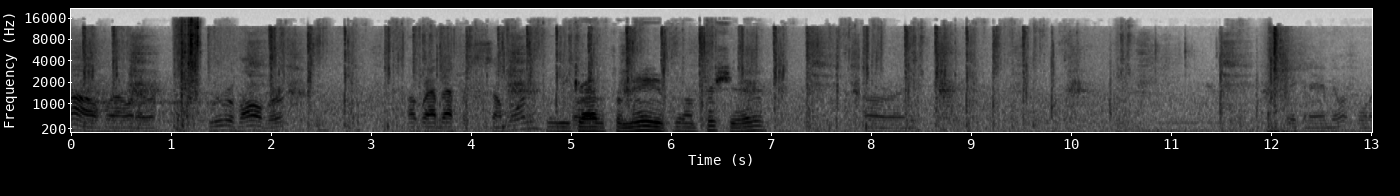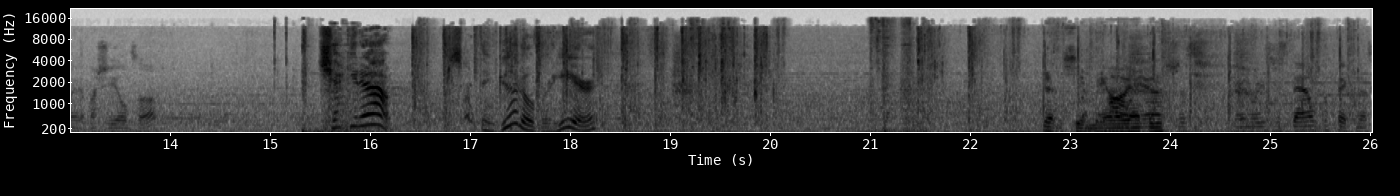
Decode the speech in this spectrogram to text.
Oh, well, whatever. Blue revolver. I'll grab that for someone. You grab it for me, I appreciate it. Alright. Take an amulet for when I get my shields up. Check it out. Something good over here. See a melee weapon. it's just, memory's just down for thickness.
